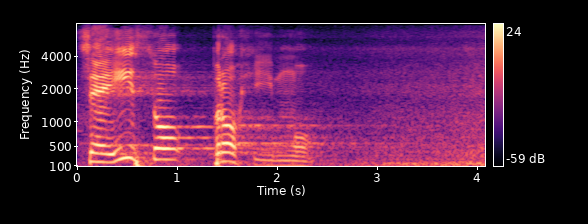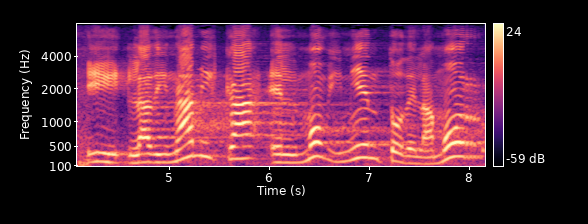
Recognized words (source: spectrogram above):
se hizo prójimo. Y la dinámica, el movimiento del amor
